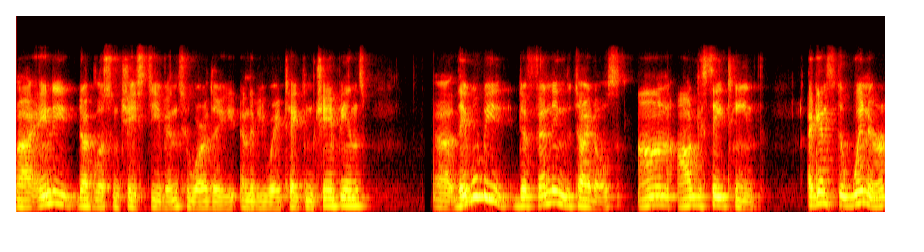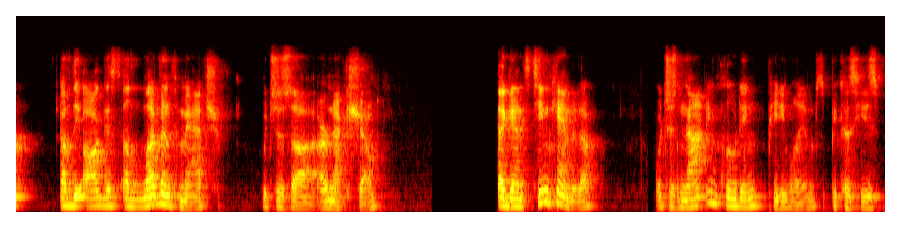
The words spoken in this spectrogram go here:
uh, Andy Douglas and Chase Stevens, who are the NWA Tag Team Champions, uh, they will be defending the titles on August 18th against the winner of the August 11th match, which is uh, our next show. against Team Canada, which is not including Petey Williams because he's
